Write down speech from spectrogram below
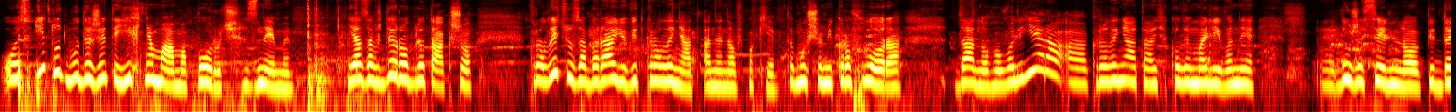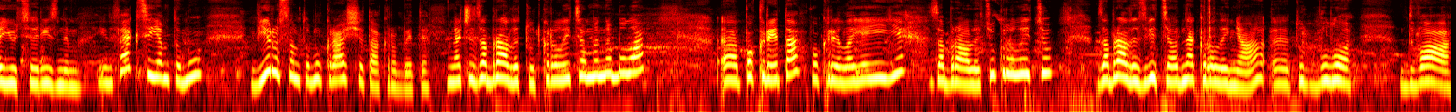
Ось, і тут буде жити їхня мама поруч з ними. Я завжди роблю так, що кролицю забираю від кроленят, а не навпаки. Тому що мікрофлора даного вольєра, а кроленята, коли малі, вони е, дуже сильно піддаються різним інфекціям, тому вірусам, тому краще так робити. Значить, забрали тут кролиця в мене була. Е, Покрита, покрила я її, забрали цю кролицю, забрали звідси одне кроленя. Е, Тут було два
